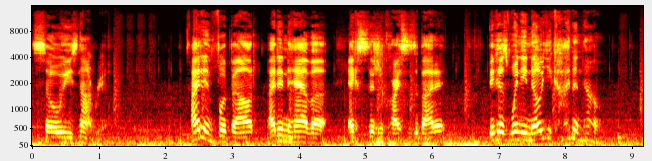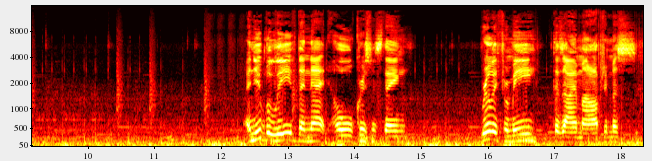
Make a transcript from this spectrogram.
So he's not real. I didn't flip out. I didn't have a existential crisis about it. Because when you know, you kind of know. And you believe in that whole Christmas thing. Really, for me, because I'm an optimist,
